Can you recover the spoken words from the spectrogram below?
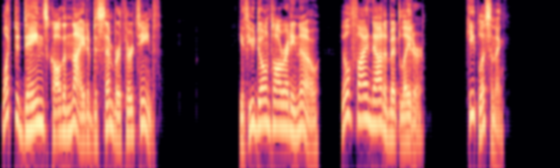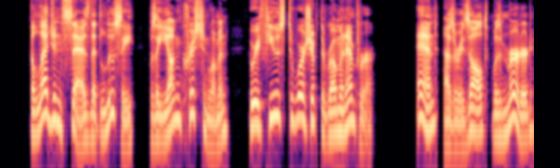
What do Danes call the night of December 13th? If you don't already know, you'll find out a bit later. Keep listening. The legend says that Lucy was a young Christian woman who refused to worship the Roman emperor, and, as a result, was murdered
